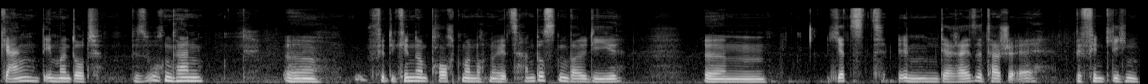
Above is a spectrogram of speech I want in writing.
Gang, den man dort besuchen kann. Äh, für die Kinder braucht man noch neue Zahnbürsten, weil die ähm, jetzt in der Reisetasche äh, befindlichen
